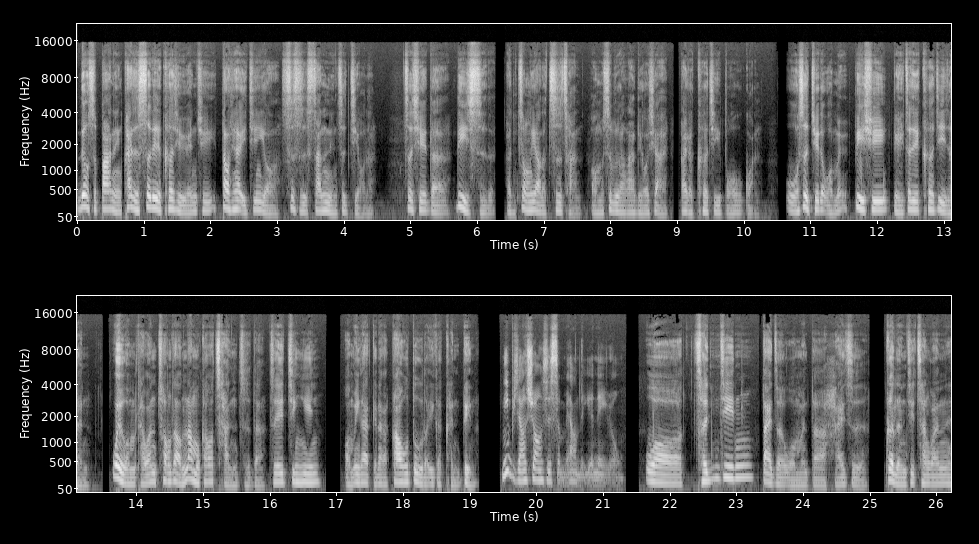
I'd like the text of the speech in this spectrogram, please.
六十八年开始设立的科学园区，到现在已经有四十三年之久了。这些的历史的很重要的资产，我们是不是让它留下来，盖个科技博物馆？我是觉得我们必须给这些科技人，为我们台湾创造那么高产值的这些精英，我们应该给那个高度的一个肯定。你比较希望是什么样的一个内容？我曾经带着我们的孩子个人去参观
